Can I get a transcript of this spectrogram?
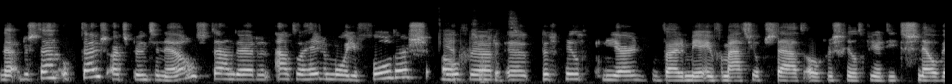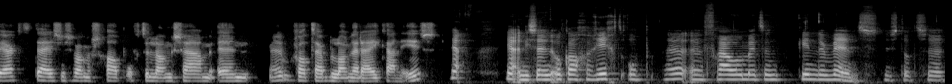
Nou, er staan op thuisarts.nl staan er een aantal hele mooie folders Ja, over eh, de schildklier, waar meer informatie op staat over de schildklier die te snel werkt tijdens de zwangerschap of te langzaam en wat daar belangrijk aan is. Ja, en die zijn ook al gericht op hè, eh, vrouwen met een kinderwens. Dus dat ze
